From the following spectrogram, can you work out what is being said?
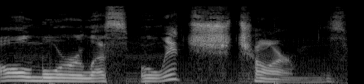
all more or less witch charms.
